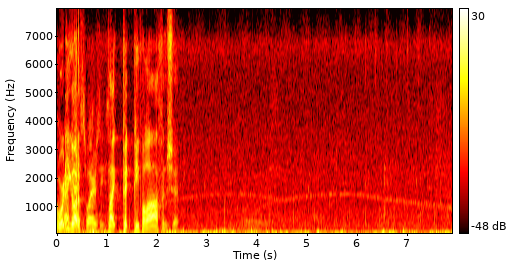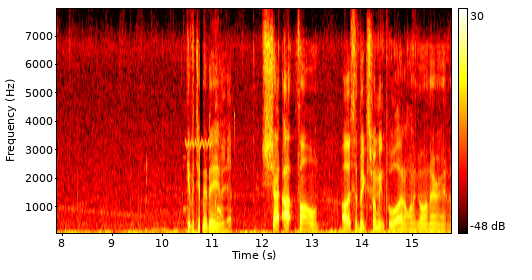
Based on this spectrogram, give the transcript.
Where do That you go to swears he's. like pick people off and shit? Give it to me, baby. Oh, Shut up, phone. Oh, this is a big swimming pool. I don't want to go in there right now.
